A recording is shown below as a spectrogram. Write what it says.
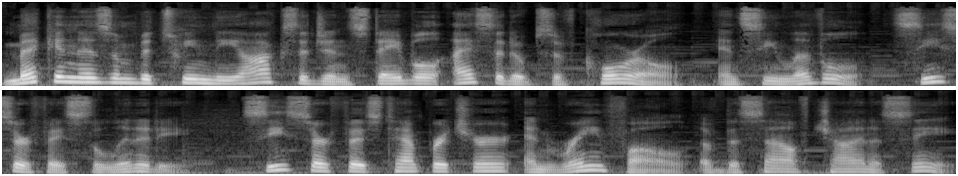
mechanism between the oxygen-stable isotopes of coral and sea level, sea surface salinity, sea surface temperature and rainfall of the South China Sea,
